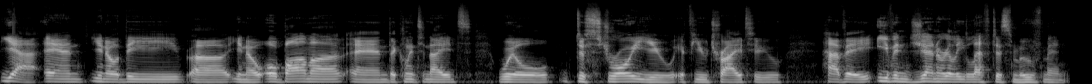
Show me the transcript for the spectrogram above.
yeah, and you know the uh, you know Obama and the Clintonites will destroy you if you try to have a even generally leftist movement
